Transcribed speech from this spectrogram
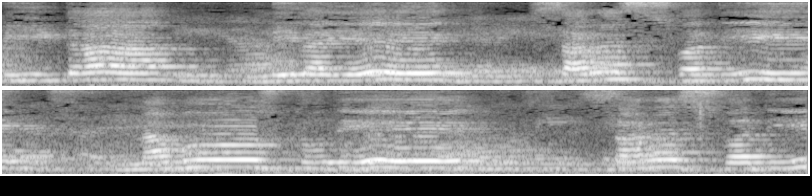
పీఠ నిలయే సరస్వతి నమోస్తు సరస్వతి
